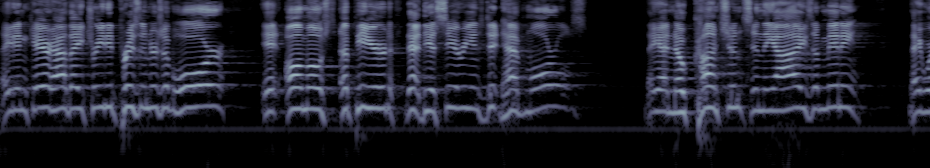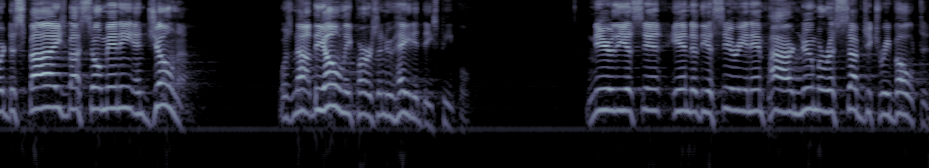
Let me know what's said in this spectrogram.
they didn't care how they treated prisoners of war. It almost appeared that the Assyrians didn't have morals. They had no conscience in the eyes of many. They were despised by so many, and Jonah was not the only person who hated these people. Near the end of the Assyrian Empire, numerous subjects revolted.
